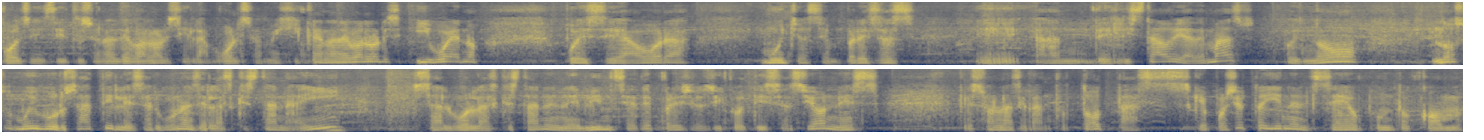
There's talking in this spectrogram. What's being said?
Bolsa Institucional de Valores y la Bolsa Mexicana de Valores. Y bueno, pues eh, ahora muchas empresas eh, han deslistado y además pues no, no son muy bursátiles algunas de las que están ahí, salvo las que están en el índice de precios y cotizaciones, que son las grandototas, que por cierto ahí en el SEO.com,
